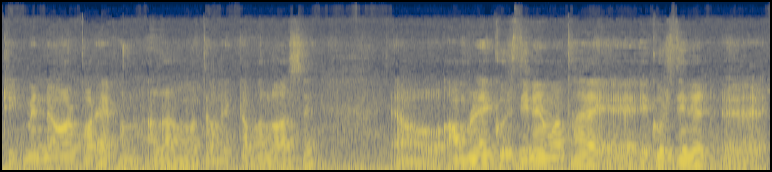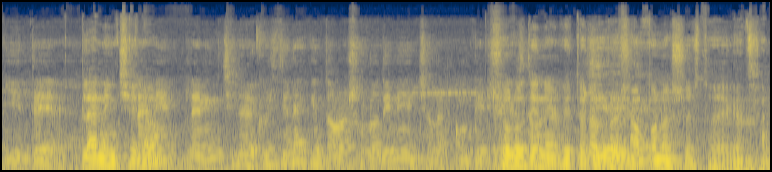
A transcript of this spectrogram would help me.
ট্রিটমেন্ট নেওয়ার পরে এখন আল্লাহর রহমতে অনেকটা ভালো আছে। আমরা একুশ দিনের মাথায় একুশ দিনের ইতে প্ল্যানিং ছিল। প্ল্যানিং ছিল একুশ দিনে কিন্তু আমরা ষোলো দিনে ইনশাল্লাহ কমপ্লিট ষোলো দিনের ভিতরে আপনার। সম্পূর্ণ সুস্থ হয়ে গেছেন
